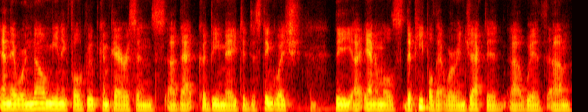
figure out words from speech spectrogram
and there were no meaningful group comparisons uh, that could be made to distinguish the uh, animals, the people that were injected uh, with um,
